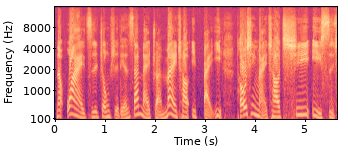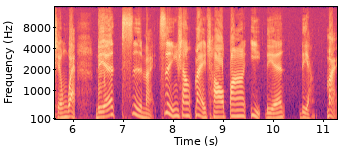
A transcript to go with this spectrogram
那外资终止连三买转卖超一百亿，投信买超七亿四千万，连四买自营商。卖超八亿连两卖，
